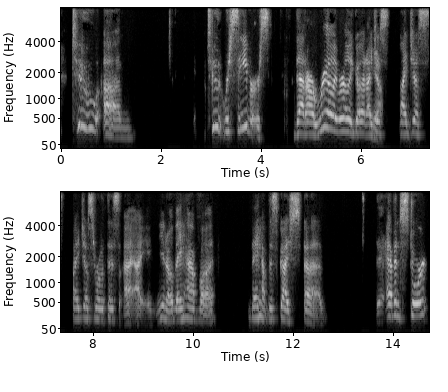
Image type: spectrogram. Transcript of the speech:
two um, two receivers that are really really good. I yeah. just I just I just wrote this. I, I you know they have uh they have this guy uh Evan Stewart.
